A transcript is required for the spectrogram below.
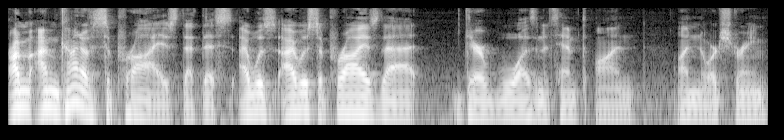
i'm i'm kind of surprised that this i was i was surprised that there was an attempt on on nord stream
